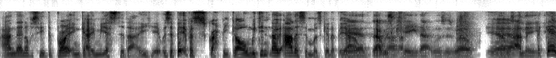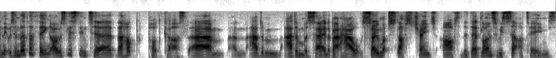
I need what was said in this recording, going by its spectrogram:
And then obviously the Brighton game yesterday, it was a bit of a scrappy goal, and we didn't know Alisson was going to be yeah, out. Yeah, that was uh, key. That was as well. Yeah, and again, it was another thing. I was listening to the Hub podcast, um, and Adam Adam was saying about how so much stuff's changed after the deadline. So we set our teams.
